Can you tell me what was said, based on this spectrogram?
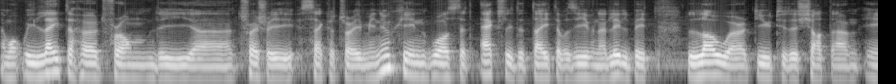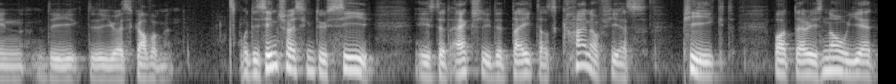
And what we later heard from the uh, Treasury Secretary Mnuchin was that actually the data was even a little bit lower due to the shutdown in the, the US government. What is interesting to see is that actually the data's kind of, yes, peaked, but there is no yet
